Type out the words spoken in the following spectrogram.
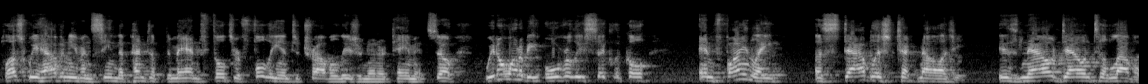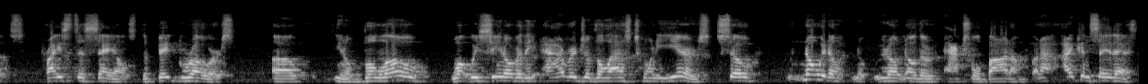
Plus, we haven't even seen the pent up demand filter fully into travel, leisure, and entertainment. So we don't want to be overly cyclical. And finally, established technology is now down to levels, price to sales, the big growers, uh, you know, below what we've seen over the average of the last 20 years. So, no, we don't, we don't know the actual bottom, but I, I can say this.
